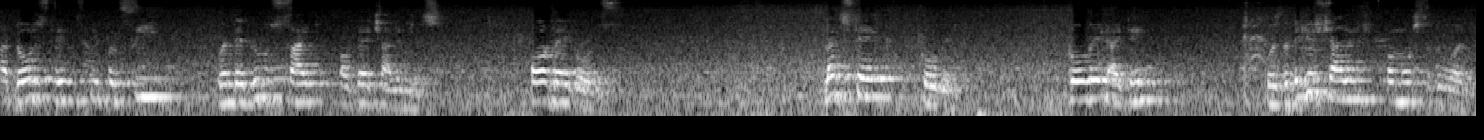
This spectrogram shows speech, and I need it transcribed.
are those things people see when they lose sight of their challenges or their goals. Let's take COVID. COVID, I think, was the biggest challenge for most of the world.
